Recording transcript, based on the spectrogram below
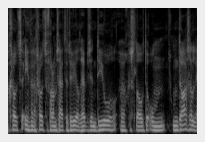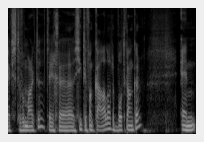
grootste, een van de grootste farmaceuten ter wereld, hebben ze een deal uh, gesloten om, om Darzalex te vermarkten tegen ziekte van Kala, de botkanker. En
